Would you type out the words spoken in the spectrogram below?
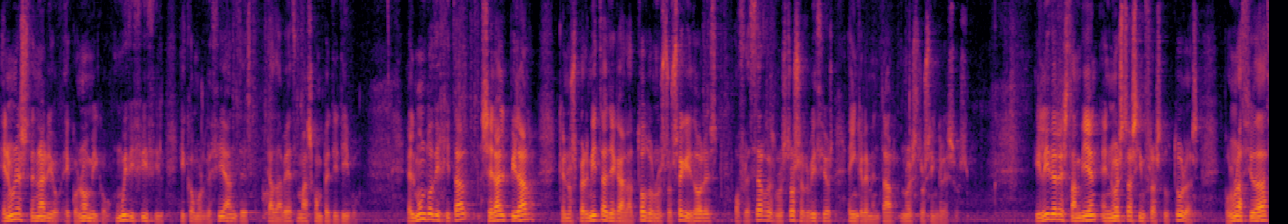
en un escenario económico muy difícil y, como os decía antes, cada vez más competitivo. El mundo digital será el pilar que nos permita llegar a todos nuestros seguidores, ofrecerles nuestros servicios e incrementar nuestros ingresos y líderes también en nuestras infraestructuras, con una ciudad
